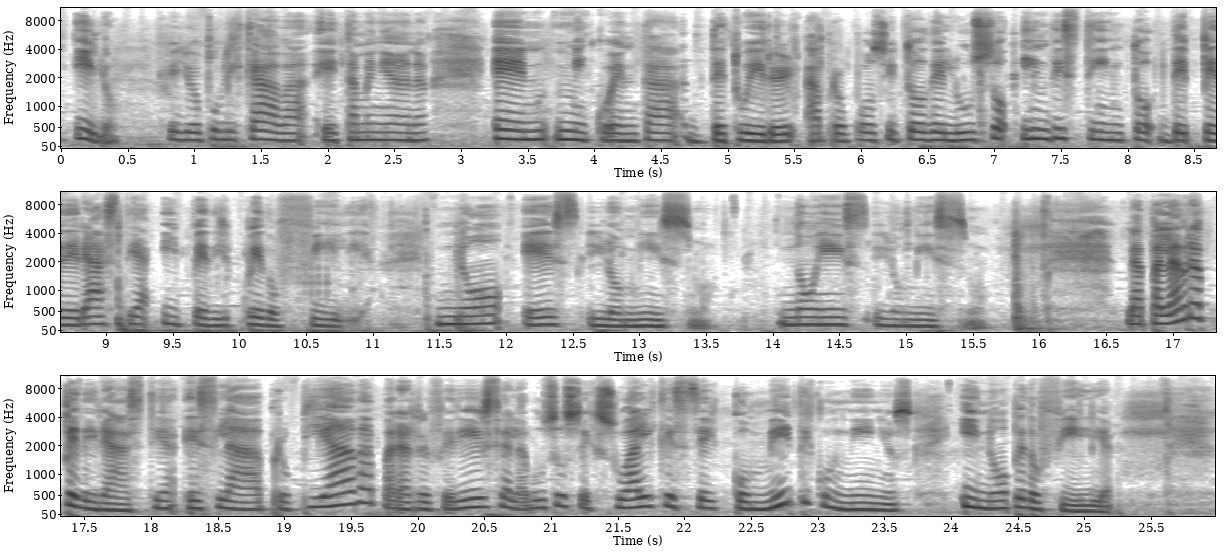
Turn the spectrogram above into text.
hilo que yo publicaba esta mañana en mi cuenta de Twitter a propósito del uso indistinto de pederastia y pedofilia. No es lo mismo, no es lo mismo. La palabra pederastia es la apropiada para referirse al abuso sexual que se comete con niños y no pedofilia.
